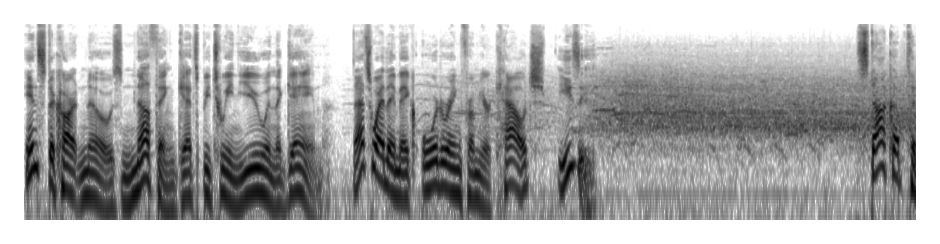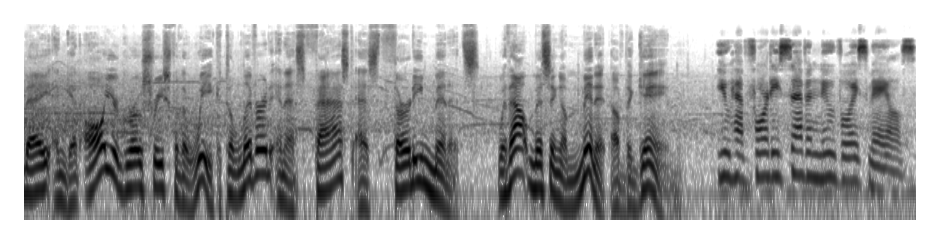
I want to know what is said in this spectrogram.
Instacart knows nothing gets between you and the game. That's why they make ordering from your couch easy. Stock up today and get all your groceries for the week delivered in as fast as 30 minutes without missing a minute of the game. You have 47 new voicemails.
